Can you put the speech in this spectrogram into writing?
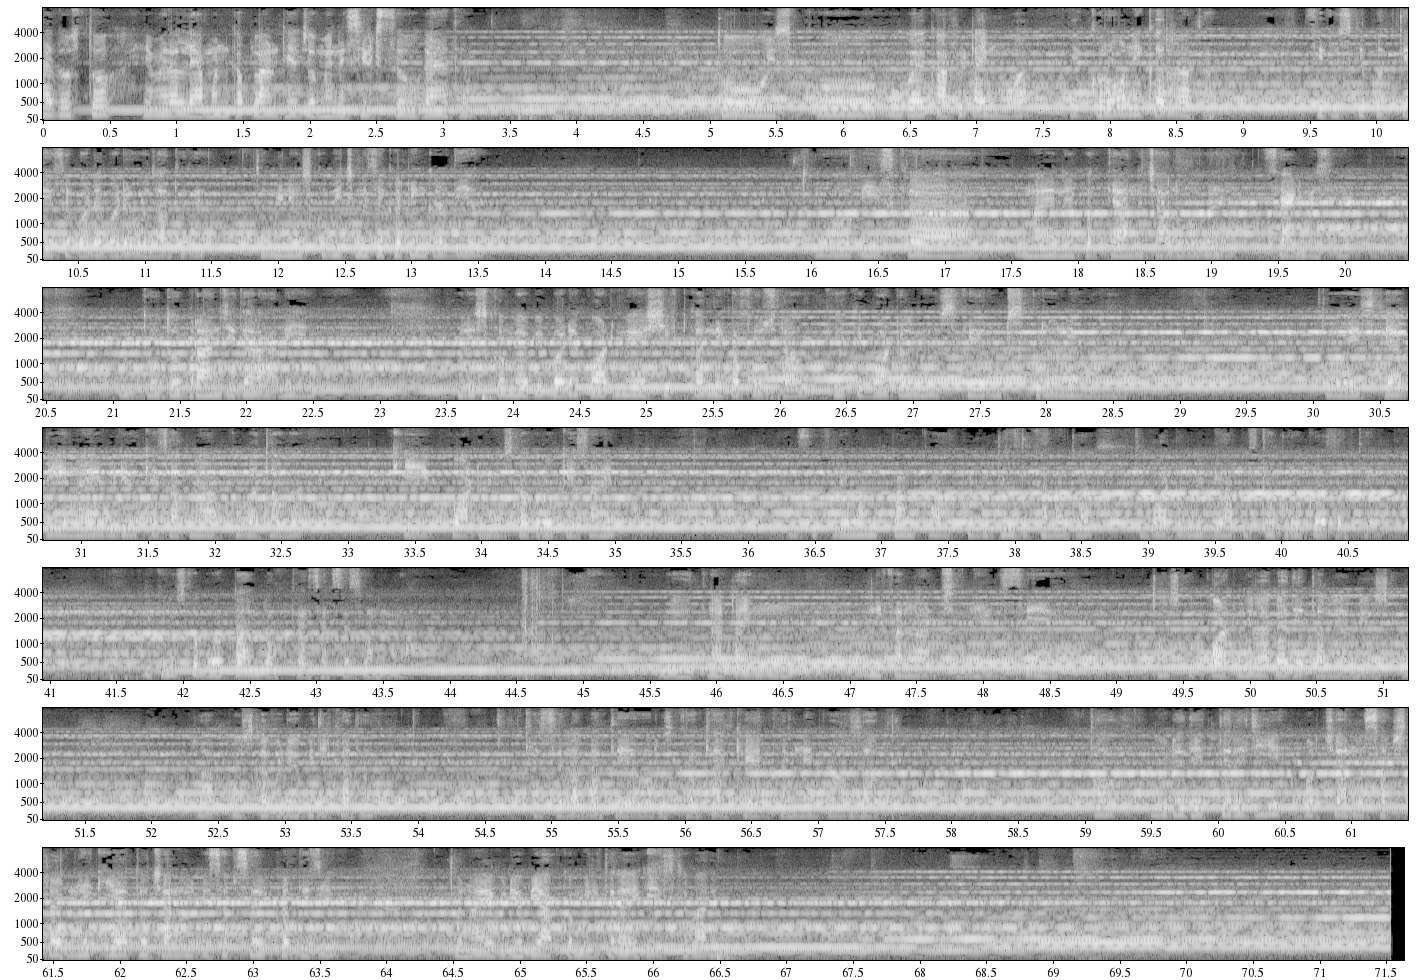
हाय दोस्तों, ये मेरा लेमन का प्लांट है जो मैंने सीड से उगाया था। तो इसको उगाए काफ़ी टाइम हुआ, ये ग्रो नहीं कर रहा था। सिर्फ़ उसके पत्ते ऐसे बड़े बड़े हो जाते थे तो मैंने उसको बीच में से कटिंग कर दिया। तो अभी इसका नए नए पत्ते आने चालू हो गए साइड में से। दो दो ब्रांच इधर आ रही है। और इसको मैं अभी बड़े पॉट में शिफ्ट करने का सोच रहा हूँ, क्योंकि बॉटल इसके अभी नए वीडियो के साथ मैं आपको बताऊँगा कि पॉट में उसका ग्रो कैसा है। जैसे फ्लेमन प्लांट का आपको डिटेल दिखाना था कि बॉटल में भी आप उसका ग्रो कर सकते हैं। लेकिन उसको बहुत टाइम लगता है सक्सेस होने में। मैं इतना टाइम निकालना अच्छा नहीं उससे तो उसको पॉट में लगा देता मैं अभी उसको। आपको उसका वीडियो भी दिखा था। वीडियो देखते रहिए और चैनल सब्सक्राइब नहीं किया तो चैनल भी सब्सक्राइब कर दीजिए। तो नए वीडियो भी आपको मिलते रहेगी इसके बारे में।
